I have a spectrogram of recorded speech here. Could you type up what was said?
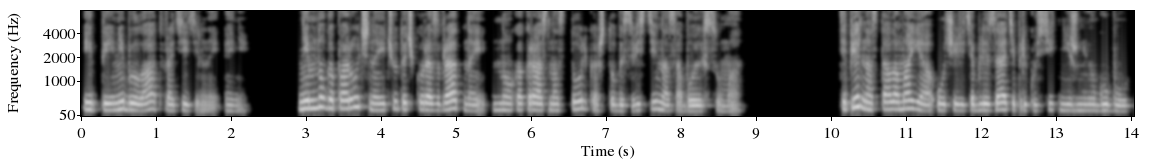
И ты не была отвратительной, Энни. Немного порочной и чуточку развратной, но как раз настолько, чтобы свести нас обоих с ума. Теперь настала моя очередь облизать и прикусить нижнюю губу.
